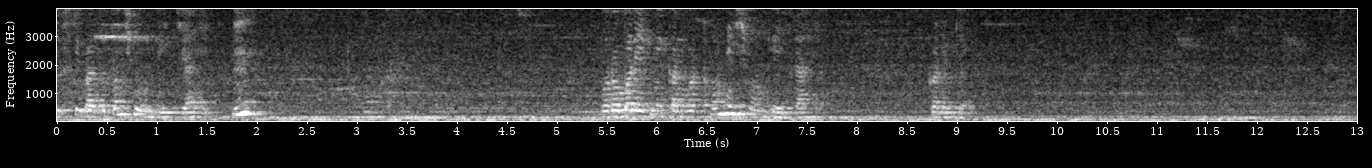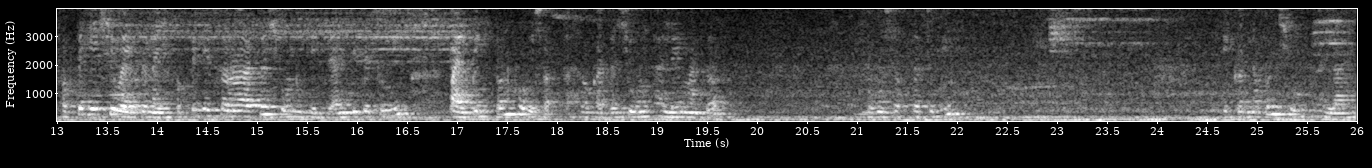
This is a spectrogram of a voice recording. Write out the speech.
दुसरी बाजू पण शिवून घ्यायची आहे. बरोबर एकमेकांवर ठेवून हे शिवून घ्यायचं आहे. कडेच्या फक्त हे शिवायचं नाही फक्त हे सरळ असं शिवून घ्यायचं आणि तिथे तुम्ही पायपिंग पण करू शकता. हो का आता शिवून झालं आहे माझं. बघू शकता तुम्ही. इकडनं पण शिवून झालं आहे.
